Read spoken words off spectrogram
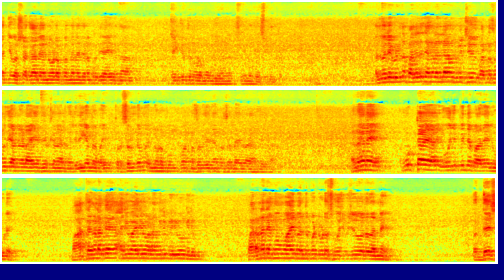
അഞ്ച് വർഷക്കാലം എന്നോടൊപ്പം തന്നെ ജനപ്രതിയായിരുന്ന ഐക്യത്തിനുള്ള കൂടിയാണ് ശ്രീമതി ബിന്ദു അതുപോലെ ഇവിടുന്ന് പലരും ഞങ്ങളെല്ലാം ഒരുമിച്ച് ഭരണസമിതി അംഗങ്ങളായി തീർക്കാനായിരുന്നു ലതികം പ്രസിഡന്റും എന്നോടൊപ്പം ഭരണസമിതി ഞാൻ പ്രസിഡന്റായിരുന്ന അങ്ങനെ കൂട്ടായ യോജിപ്പിന്റെ പാതയിലൂടെ മാറ്റങ്ങളൊക്കെ അനിവാര്യമാണെങ്കിലും വരുമെങ്കിലും ഭരണരംഗവുമായി ബന്ധപ്പെട്ടുകൂടെ സൂചിപ്പിച്ചതുപോലെ തന്നെ തദ്ദേശ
